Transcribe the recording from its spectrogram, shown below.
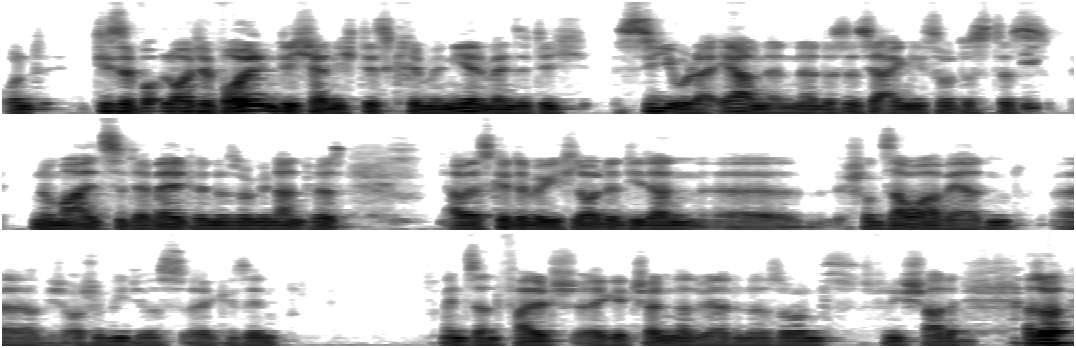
Und diese Leute wollen dich ja nicht diskriminieren, wenn sie dich sie oder er nennen. Ne? Das ist ja eigentlich so das, das Normalste der Welt, wenn du so genannt wirst. Aber es gibt ja wirklich Leute, die dann äh, schon sauer werden. Äh, Habe ich auch schon Videos äh, gesehen wenn sie dann falsch äh, gegendert werden oder so. Und das finde ich schade. Also,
